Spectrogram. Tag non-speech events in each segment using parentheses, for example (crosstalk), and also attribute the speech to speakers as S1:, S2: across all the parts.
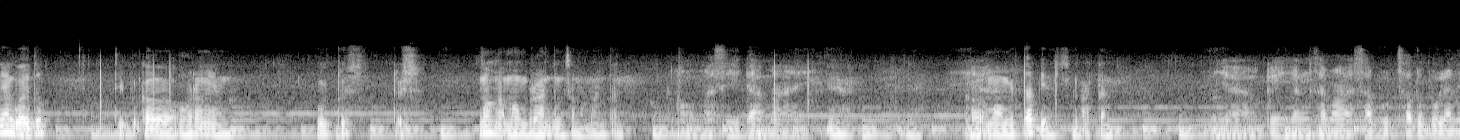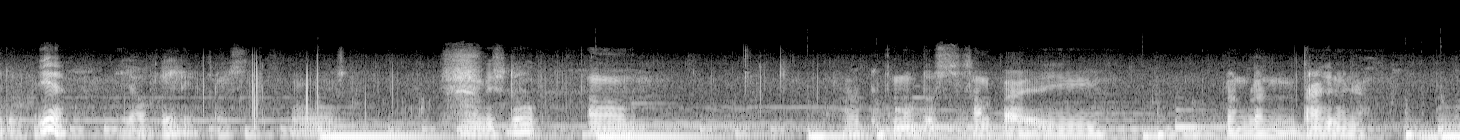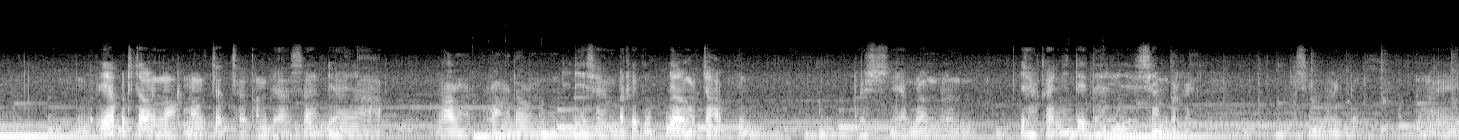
S1: kayaknya gue itu tipikal orang yang putus terus gue nggak mau berantem sama mantan.
S2: Oh masih damai.
S1: Ya, ya. kalau mau meet up ya silakan.
S2: Ya oke. Yang sama sabu, satu bulan itu.
S1: Iya.
S2: Ya oke.
S1: Jadi-
S2: terus?
S1: terus habis itu um, ketemu terus sampai bulan-bulan terakhirnya ya berjalan normal chat-chatan biasa. Dia ya ulang, ulang tahun di Desember itu dia ngucapin. Terus ya bulan-bulan ya kayaknya dia dari Desember kan? Desember itu mulai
